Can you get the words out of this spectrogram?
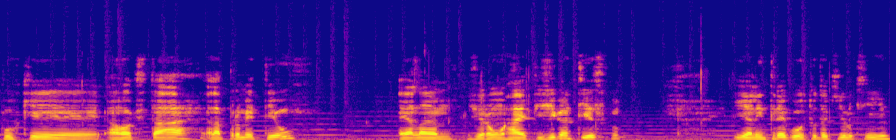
Porque a Rockstar, ela prometeu, ela gerou um hype gigantesco. E ela entregou tudo aquilo que,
